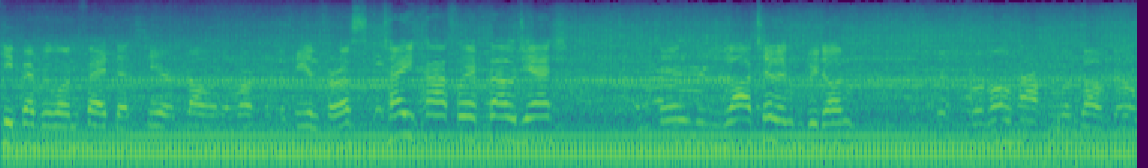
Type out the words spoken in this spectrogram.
Keep everyone fed that's here plowing and working the field for us. Tight halfway plowed yet until there's a lot of tilling to be done. We're about halfway plowed now.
